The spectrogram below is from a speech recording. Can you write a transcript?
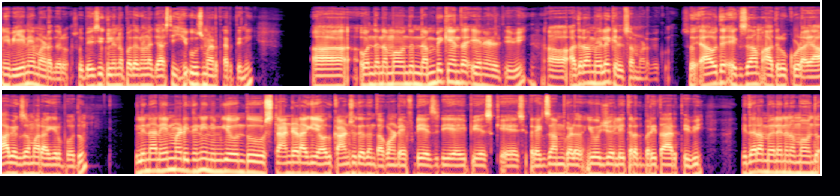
ನೀವು ಏನೇ ಮಾಡಿದ್ರು ಸೊ ಬೇಸಿಕಲಿ ನಾವು ಪದಗಳನ್ನ ಜಾಸ್ತಿ ಯೂಸ್ ಮಾಡ್ತಾ ಇರ್ತೀನಿ. ಒಂದು ನಮ್ಮ ಒಂದು ನಂಬಿಕೆ ಅಂತ ಏನು ಹೇಳ್ತೀವಿ ಅದರ ಮೇಲೆ ಕೆಲಸ ಮಾಡಬೇಕು. ಸೊ ಯಾವುದೇ ಎಕ್ಸಾಮ್ ಆದರೂ ಕೂಡ, ಯಾವ ಎಕ್ಸಾಮರ್ ಆಗಿರ್ಬೋದು, ಇಲ್ಲಿ ನಾನು ಏನು ಮಾಡಿದ್ದೀನಿ, ನಿಮಗೆ ಒಂದು ಸ್ಟ್ಯಾಂಡರ್ಡ್ ಆಗಿ ಯಾವ್ದು ಕಾಣಿಸುತ್ತೆ ಅದನ್ನು ತಗೊಂಡು F D S D I P S K S ಈ ಥರ ಎಕ್ಸಾಮ್ಗಳು ಯೂಶ್ವಲಿ ಈ ಥರದ್ದು ಬರಿತಾ ಇರ್ತೀವಿ. ಇದರ ಮೇಲೆ ನಮ್ಮ ಒಂದು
